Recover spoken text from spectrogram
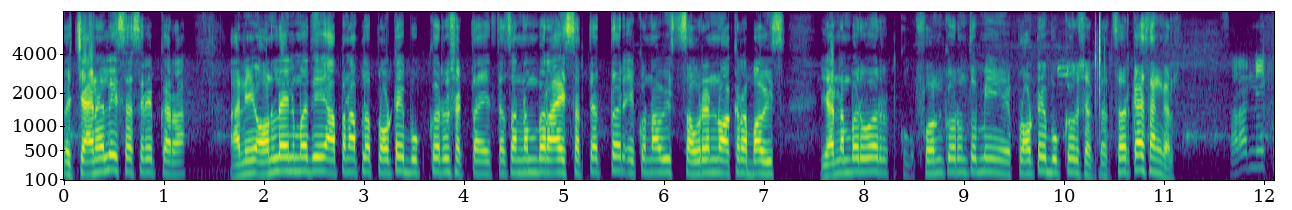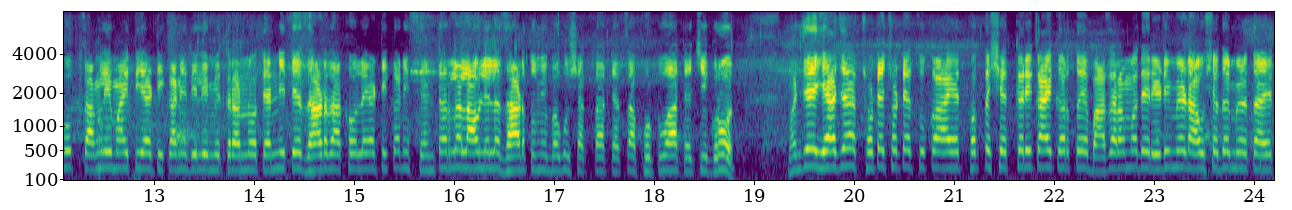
तर चॅनलही सबस्क्राईब करा. आणि ऑनलाईनमध्ये आपण आपला प्लॉटही बुक करू शकताय. त्याचा नंबर आहे सत्याहत्तर एकोणावीस चौऱ्याण्णव अकरा बावीस. या नंबरवर फोन करून तुम्ही प्लॉटही बुक करू शकता. सर काय सांगाल? सरांनी खूप चांगली माहिती या ठिकाणी दिली मित्रांनो. त्यांनी ते झाड दाखवलं. या ठिकाणी सेंटरला लावलेलं झाड तुम्ही बघू शकता. त्याचा फुटवा त्याची ग्रोथ. म्हणजे या ज्या छोट्या छोट्या चुका आहेत फक्त शेतकरी काय करतोय बाजारामध्ये रेडीमेड औषधं मिळत आहेत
